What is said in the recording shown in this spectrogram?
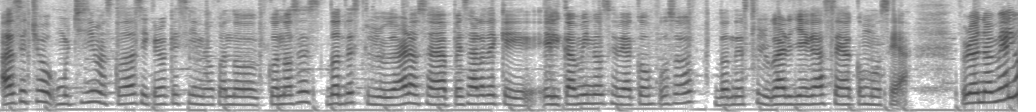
has hecho muchísimas cosas y creo que sí, ¿no? Cuando conoces dónde es tu lugar, o sea, a pesar de que el camino se vea confuso, dónde es tu lugar llega, sea como sea. Pero no, a mí algo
